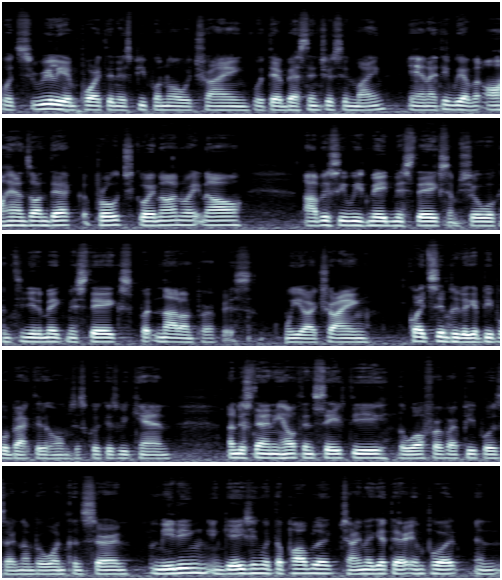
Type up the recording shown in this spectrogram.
What's really important is people know we're trying with their best interests in mind. And I think we have an all hands on deck approach going on right now. Obviously, we've made mistakes. I'm sure we'll continue to make mistakes, but not on purpose. We are trying quite simply to get people back to their homes as quick as we can understanding health and safety, the welfare of our people is our number one concern. Meeting, engaging with the public, trying to get their input, and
